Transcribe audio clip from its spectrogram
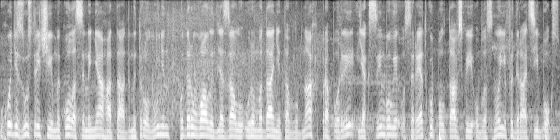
У ході зустрічі Микола Семеняга та Дмитро Лунін подарували для залу у Ромадані та в Лубнах прапори як символи осередку Полтавської обласної федерації боксу.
